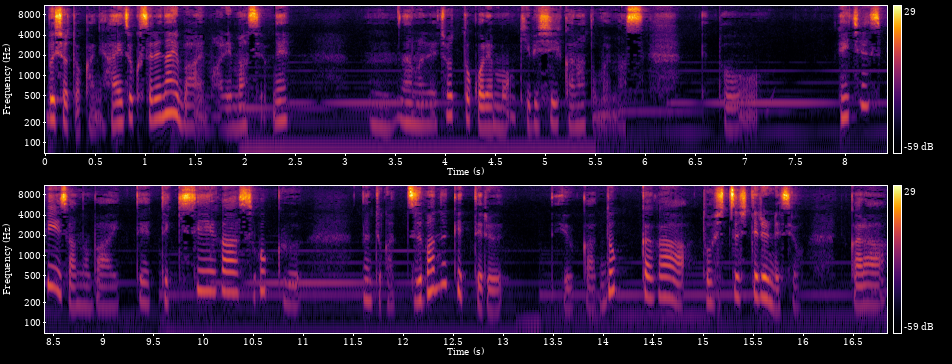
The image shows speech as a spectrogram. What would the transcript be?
部署とかに配属されない場合もありますよね。うん、なのでちょっとこれも厳しいかなと思います。と HSP さんの場合って適性がすごく何ていうかずば抜けてるっていうかどっかが突出してるんですよ。だから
